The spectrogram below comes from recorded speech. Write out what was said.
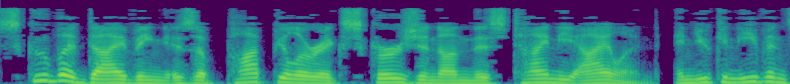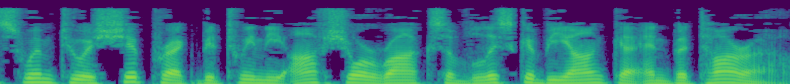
Scuba diving is a popular excursion on this tiny island, and you can even swim to a shipwreck between the offshore rocks of Lisca Bianca and Bottaro.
